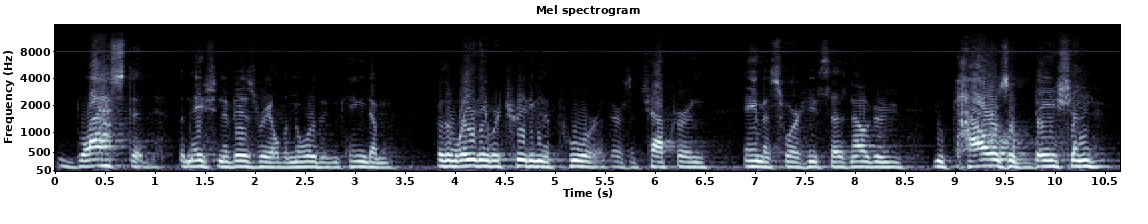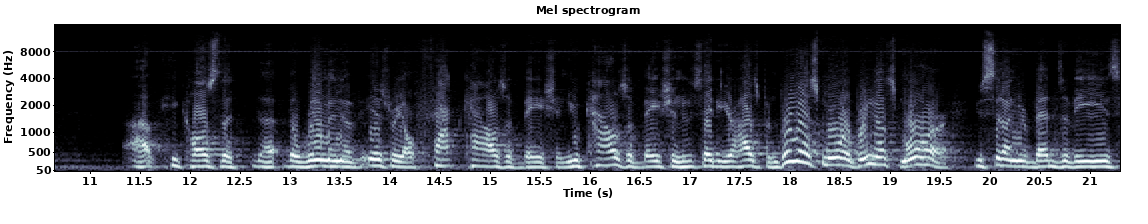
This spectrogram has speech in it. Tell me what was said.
blasted the nation of Israel, the northern kingdom, for the way they were treating the poor. There's a chapter in Amos where he says, Now, you, you cows of Bashan, uh, he calls the, the, the, women of Israel fat cows of Bashan. You cows of Bashan who say to your husband, Bring us more, bring us more. You sit on your beds of ease.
